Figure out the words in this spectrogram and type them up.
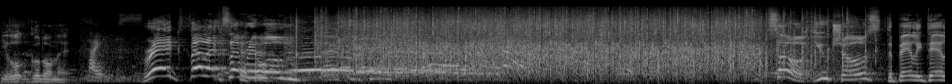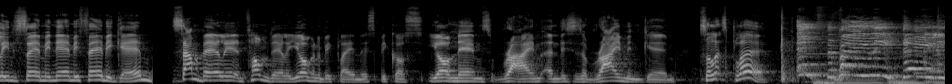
You look good on it. Thanks. Craig Phillips, everyone! so, you chose the Bailey Daly Samey Namey Famey game. Sam Bailey and Tom Daley, you're going to be playing this because your names rhyme and this is a rhyming game. So let's play. It's the Bailey Daly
